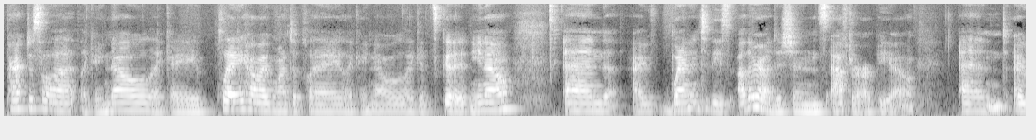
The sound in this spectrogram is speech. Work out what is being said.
practice a lot, like I know, like I play how I want to play, like I know, like it's good, you know? And I went into these other auditions after RPO and I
